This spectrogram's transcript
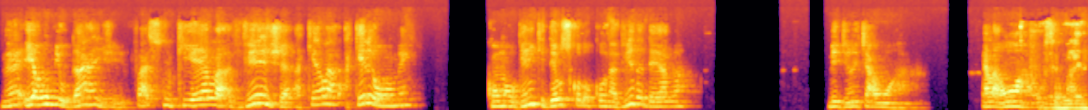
né? E a humildade faz com que ela veja aquela, aquele homem como alguém que Deus colocou na vida dela mediante a honra. Ela honra o seu marido.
